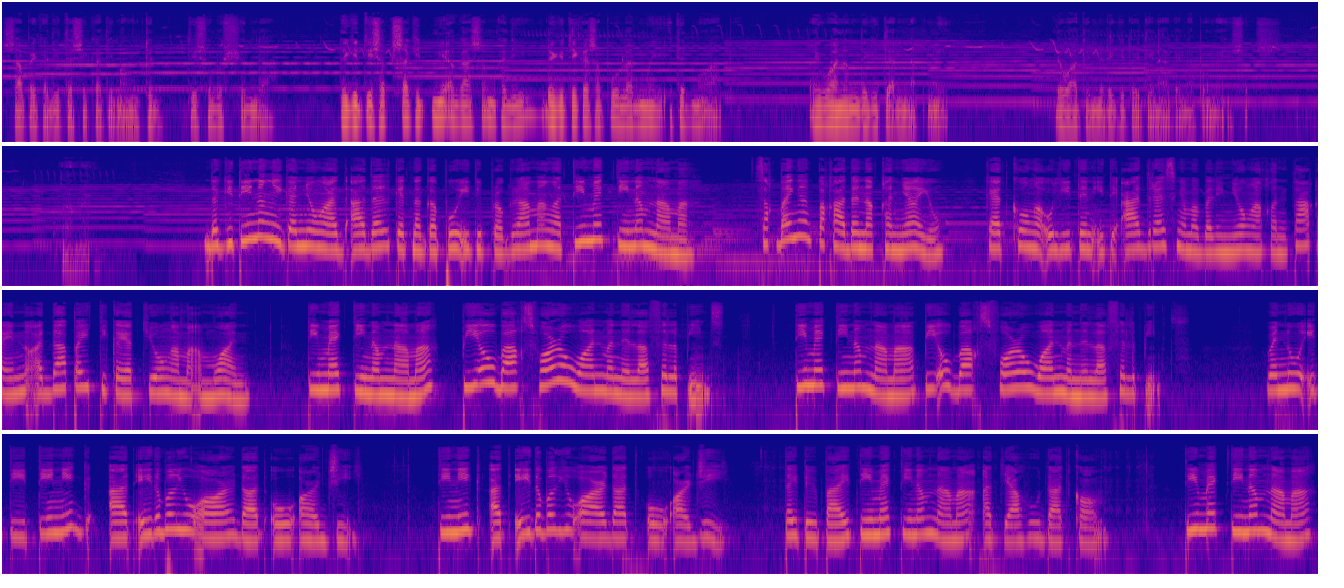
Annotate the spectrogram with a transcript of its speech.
Sapay ka dita si katimang tid ti solusyon da. Dagiti saksakit mi agasam kadi, dagiti kasapulan mo itid mo apo. Ay wanam dagiti anak mi. Dawatin mi dagito itinagan na po may. Amen. Dagiti nang iganyo nga ad-adal ket nagapu iti programa nga Timek Tinam Nama. Sakbay ngagpakada na kanyayo, ket ko nga ulitin iti address nga mabalinyo nga kontaken no ad-dapay tikayatyo nga maamuan. Timek Tinam Nama, P.O. Box 401 Manila, Philippines. Timek Tinam Nama, P.O. Box 401 Manila, Philippines. When iti tinig at awr.org. Tinig at awr.org. Daytoy pa'y Timek Tinam Nama at yahoo.com. Timek Tinam Nama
